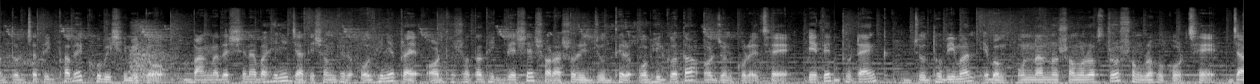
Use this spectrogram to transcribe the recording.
আন্তর্জাতিকভাবে খুবই সীমিত। বাংলাদেশ সেনাবাহিনী জাতিসংঘের অধীনে প্রায় অর্ধ শতাধিক দেশে সরাসরি যুদ্ধের অভিজ্ঞতা অর্জন করেছে। এতে যুদ্ধ ট্যাঙ্ক যুদ্ধ বিমান এবং অন্যান্য সমরস্ত্র সংগ্রহ করছে যা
